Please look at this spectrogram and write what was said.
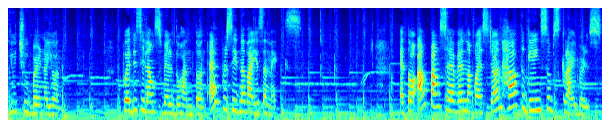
YouTuber na yon. Pwede silang sweldohan doon. And proceed na tayo sa next. Ito ang pang 7 na question, how to gain subscribers.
